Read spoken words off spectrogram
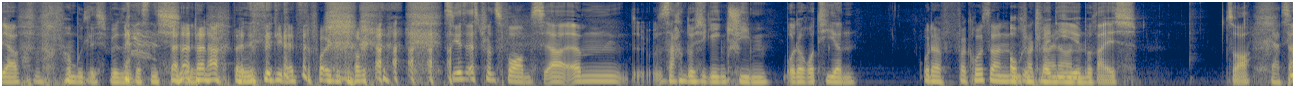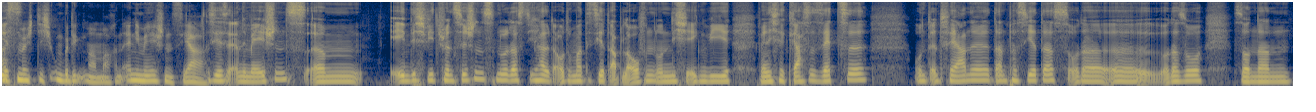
Ja, vermutlich würde das nicht. Dann, äh, danach, das ist die letzte Folge, glaube ich. CSS Transforms, ja, ähm, Sachen durch die Gegend schieben oder rotieren. Oder vergrößern. Auch im 3D-Bereich. So. Ja, das CS möchte ich unbedingt mal machen. Animations, ja. CSS Animations, ähm, ähnlich wie Transitions, nur dass die halt automatisiert ablaufen und nicht irgendwie, wenn ich eine Klasse setze und entferne, dann passiert das oder, äh, oder so, sondern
